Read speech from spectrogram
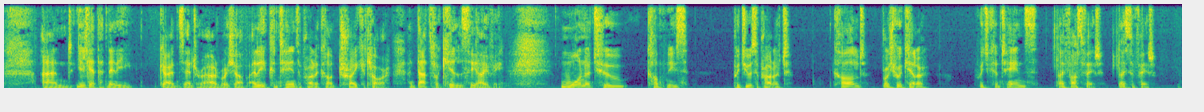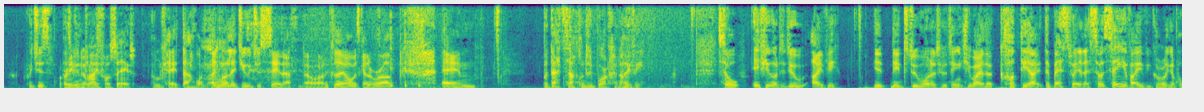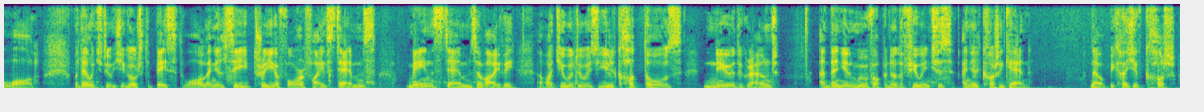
And you'll get that in any garden centre or hardware shop, and it contains a product called Trichlor, and that's what kills the ivy. One or two companies produce a product called Brushwood Killer, which contains glyphosate, glyphosate, which is Or as we even know, glyphosate? Okay, that one. I'm going to let you just say that now on because I always get it wrong. Um, but that's not going to work on ivy. So if you're going to do ivy, you need to do one or two things. You either cut the ivy, the best way, so say you have ivy growing up a wall. Well, then what you do is you go to the base of the wall and you'll see three or four or five stems, main stems of ivy. And what you will do is you'll cut those near the ground and then you'll move up another few inches and you'll cut again. Now, because you've cut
